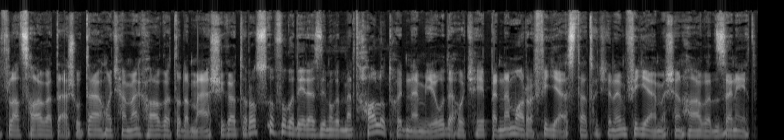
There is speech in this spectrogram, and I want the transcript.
flac hallgatás után, hogyha meghallgatod a másikat, rosszul fogod érezni magad, mert hallod, hogy nem jó, de hogyha éppen nem arra figyelsz, tehát hogyha nem figyelmesen hallgat zenét,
